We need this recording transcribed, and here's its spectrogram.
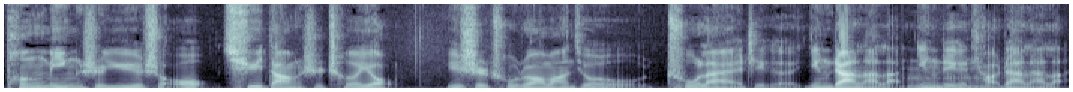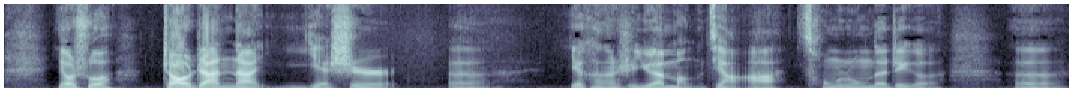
彭明是御手，屈荡是车右。于是楚庄王就出来这个应战来了，应这个挑战来了。要说赵瞻呢，也是呃，也可能是一员猛将啊，从容的这个呃，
